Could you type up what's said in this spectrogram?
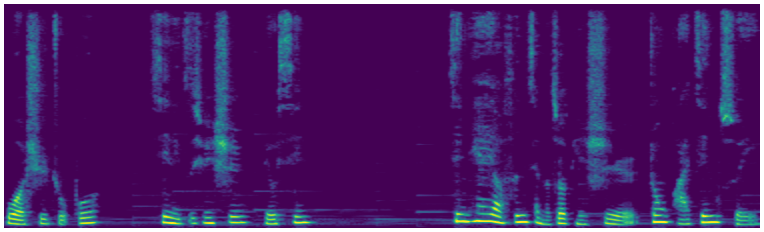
我是主播心理咨询师刘星。今天要分享的作品是中华精髓：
